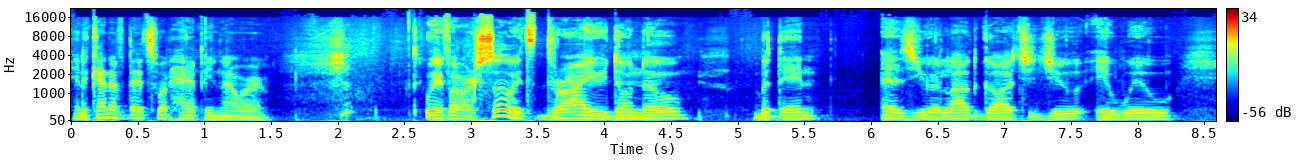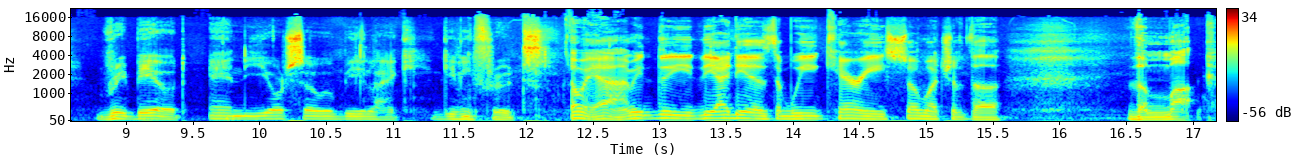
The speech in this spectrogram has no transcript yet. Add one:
And kind of that's what happened in our with our soul it's dry we don't know but then as you allowed god to do it will rebuild and your soul will be like giving fruits. Oh yeah, I mean the the idea is that we carry so much of the the muck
